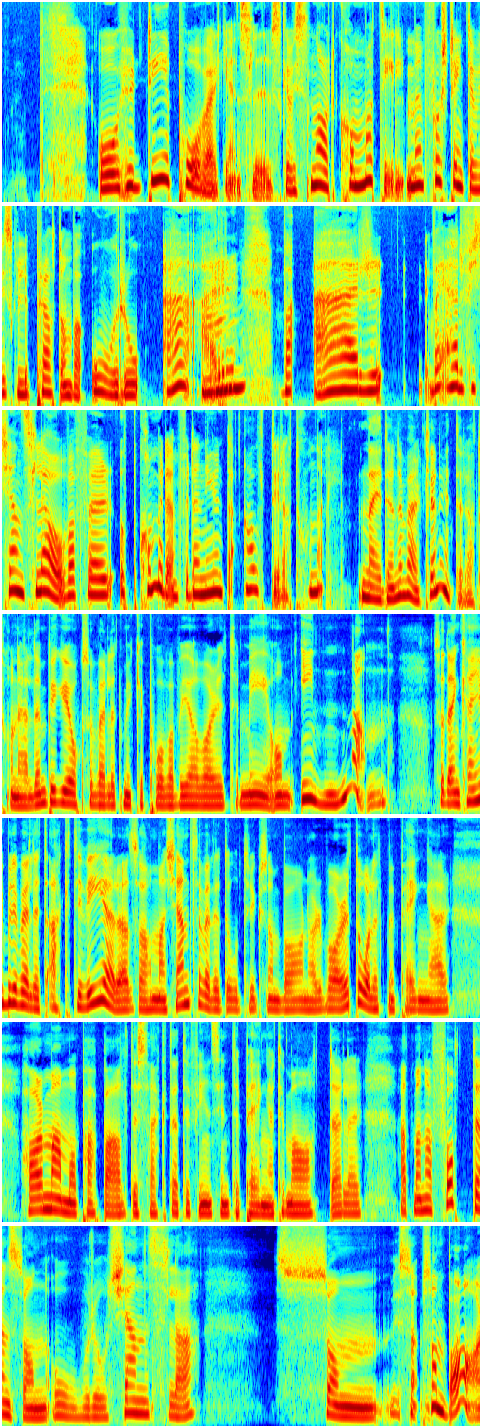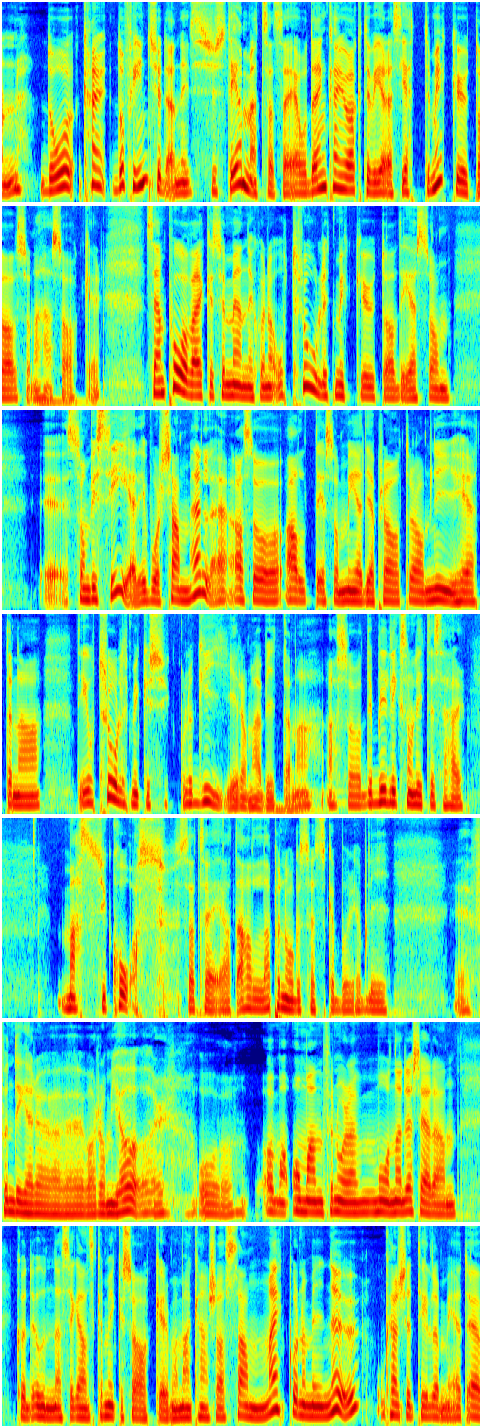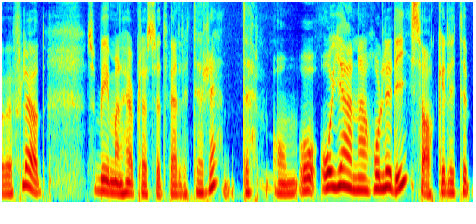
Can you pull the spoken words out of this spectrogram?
Och hur det påverkar ens liv ska vi snart komma till. Men först tänkte jag att vi skulle prata om vad oro är. Mm. Vad är vad är det för känsla och varför uppkommer den? För den är ju inte alltid rationell. Nej, den är verkligen inte rationell. Den bygger också väldigt mycket på vad vi har varit med om innan. Så den kan ju bli väldigt aktiverad. Så har man känt sig väldigt otrygg som barn, har det varit dåligt med pengar, har mamma och pappa alltid sagt att det finns inte pengar till mat, eller att man har fått en sån oroskänsla som, som, barn, då, kan, då finns ju den i systemet så att säga och den kan ju aktiveras jättemycket av sådana här saker. Sen påverkas ju människorna otroligt mycket av det som, eh, som vi ser i vårt samhälle. Alltså allt det som media pratar om, nyheterna. Det är otroligt mycket psykologi i de här bitarna. Alltså det blir liksom lite så här masspsykos, så att säga. Att alla på något sätt ska börja bli Eh, fundera över vad de gör. Och om, man för några månader sedan kunde unna sig ganska mycket saker, men man kanske har samma ekonomi nu och kanske till och med ett överflöd, så blir man helt plötsligt väldigt rädd om, och, och gärna håller i saker lite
